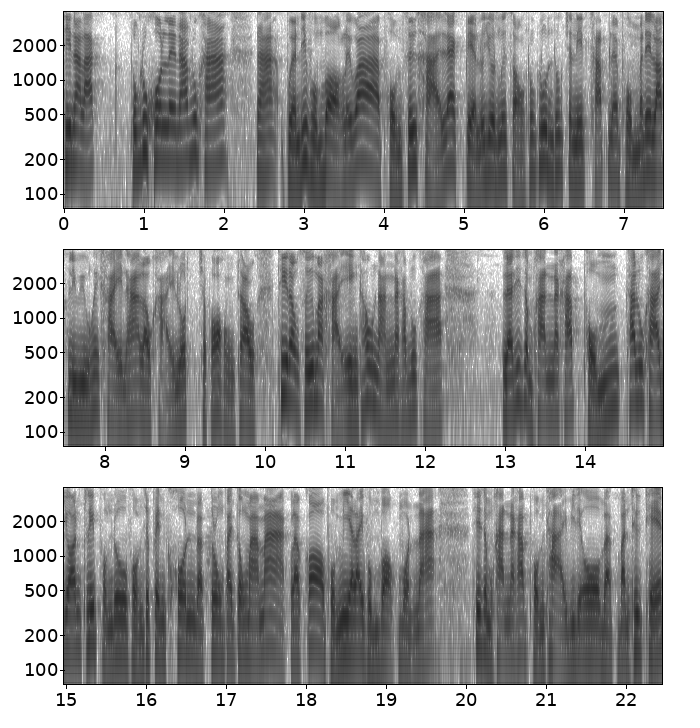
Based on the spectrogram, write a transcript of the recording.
ที่น่ารัก ทุกๆคนเลยนะครับลูกค้านะฮะเหมือนที่ผมบอกเลยว่าผมซื้อขายแลกเปลี่ยนรถยนต์มือสองทุกรุ่นทุกชนิดครับและผมไม่ได้รับรีวิวให้ใครนะฮะเราขายรถเฉพาะของเราที่เราซื้อมาขายเองเท่านั้นนะครับลูกค้าและที่สำคัญนะครับผมถ้าลูกค้าย้อนคลิปผมดูผมจะเป็นคนแบบตรงไปตรงมามาก แล้วก็ผมมีอะไรผมบอกหมดนะฮะที่สำคัญนะครับผมถ่ายวิดีโอแบบบันทึกเทป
